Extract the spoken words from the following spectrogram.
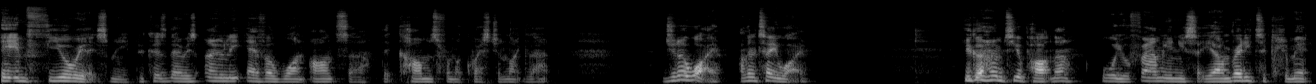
it infuriates me because there is only ever one answer that comes from a question like that. Do you know why? I'm going to tell you why. You go home to your partner or your family and you say, Yeah, I'm ready to commit.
